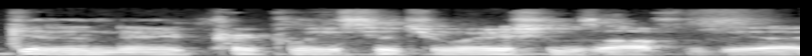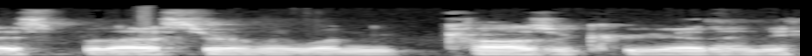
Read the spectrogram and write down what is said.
get into any prickly situations off of the ice, but I certainly wouldn't cause or create any.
